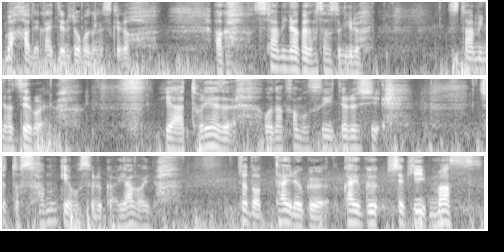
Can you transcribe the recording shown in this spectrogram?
マッハで帰ってるとこなんですけどあかスタミナがなさすぎる。スタミナゼロやな。いやとりあえずお腹も空いてるしちょっと寒気もするからやばいな。ちょっと体力回復してきます。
